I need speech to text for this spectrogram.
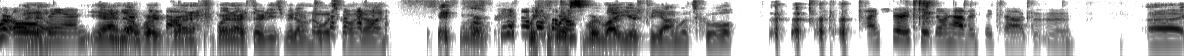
We're old, man. Yeah, I know. We're we're in, we're in our thirties. We don't know what's going on. we're we, No. we're we're light years beyond what's cool. I sure as shit don't have a TikTok. Mm-mm. Uh,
